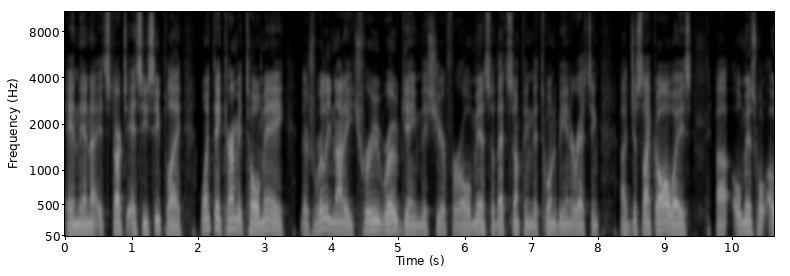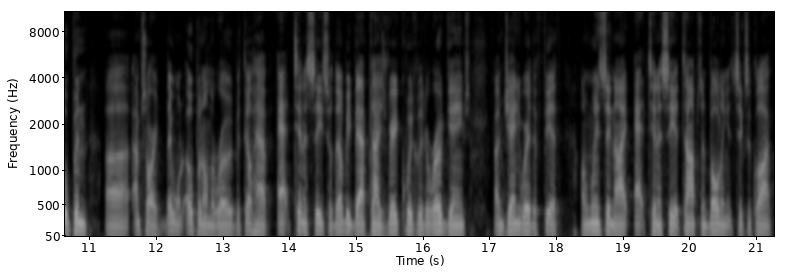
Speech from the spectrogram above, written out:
and then uh, it starts SEC play. One thing Kermit told me, there's really not a true road game this year for Ole Miss, so that's something that's going to be interesting. Uh, just like always, uh, Ole Miss will open. Uh, I'm sorry, they won't open on the road, but they'll have at Tennessee, so they'll be baptized very quickly to road games on January the 5th on Wednesday night at Tennessee at Thompson-Boling at six o'clock.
